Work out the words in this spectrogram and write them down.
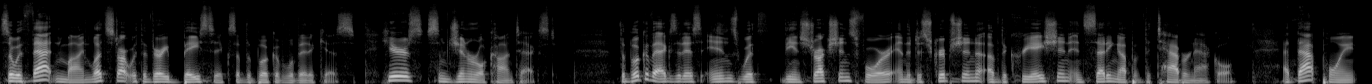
So, with that in mind, let's start with the very basics of the book of Leviticus. Here's some general context. The book of Exodus ends with the instructions for and the description of the creation and setting up of the tabernacle. At that point,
